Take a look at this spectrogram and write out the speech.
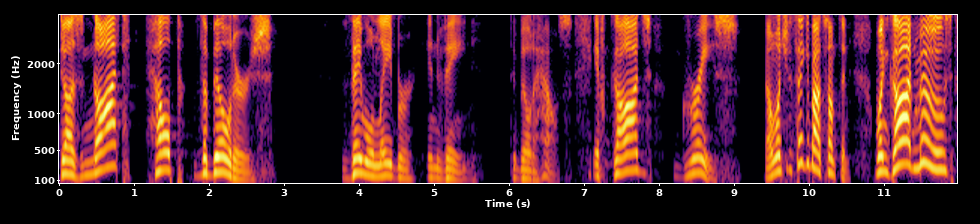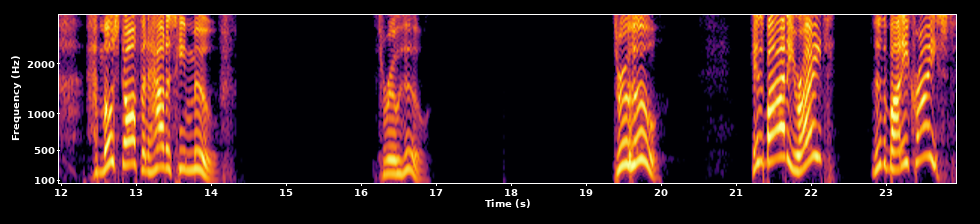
does not help the builders, they will labor in vain to build a house. If God's grace, now I want you to think about something. When God moves, most often, how does He move? Through who? Through who? His body, right? Through the body of Christ.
